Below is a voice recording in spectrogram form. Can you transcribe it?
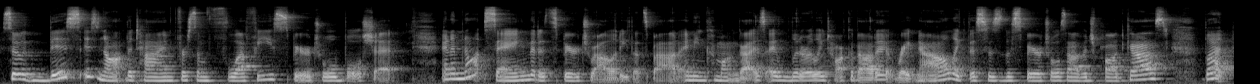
So this is not the time for some fluffy spiritual bullshit. And I'm not saying that it's spirituality that's bad. I mean, come on, guys. I literally talk about it right now. Like, this is the Spiritual Savage podcast. But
